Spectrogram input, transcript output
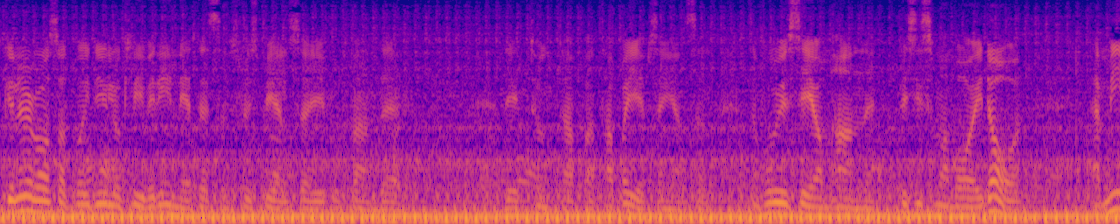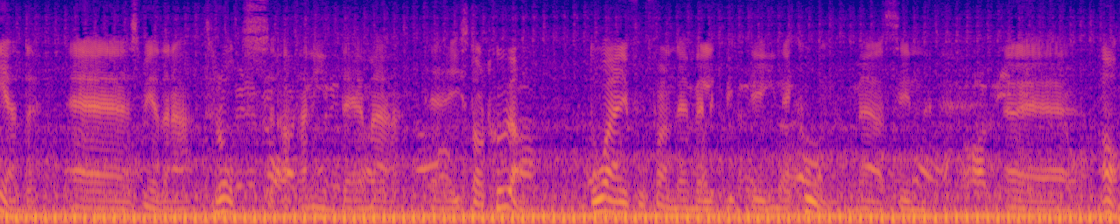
skulle det vara så att Voidylo kliver in i ett SM-slutspel så är det fortfarande eh, det är tungt tapp att tappa Jepsen Jensen. Sen får vi se om han, precis som han var idag, är med eh, Smederna trots att han inte är med eh, i startsjuan. Då är han ju fortfarande en väldigt viktig injektion med sin, eh, ja,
